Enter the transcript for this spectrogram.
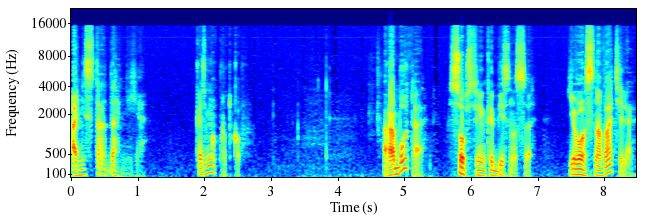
а не страдания. Козьма Прутков. Работа собственника бизнеса, его основателя,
